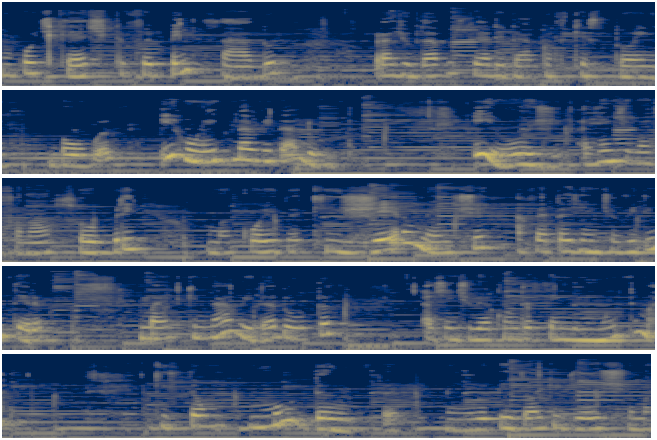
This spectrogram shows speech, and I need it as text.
um podcast que foi pensado para ajudar você a lidar com as questões boas e ruins da vida adulta. E hoje a gente vai falar sobre uma coisa que geralmente afeta a gente a vida inteira, mas que na vida adulta a gente vê acontecendo muito mais que são mudanças. Né? O episódio de hoje chama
